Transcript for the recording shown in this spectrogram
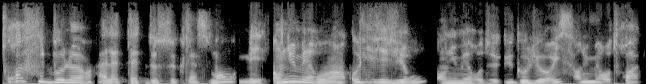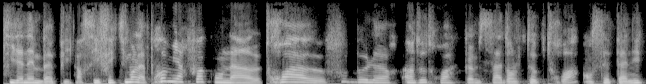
trois footballeurs à la tête de ce classement. Mais en numéro 1, Olivier Giroud. En numéro 2, Hugo Lloris. En numéro 3, Kylian Mbappé. Alors, c'est effectivement la première fois qu'on a euh, trois euh, footballeurs, 1, 2, 3, comme ça, dans le top 3 en cette année de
